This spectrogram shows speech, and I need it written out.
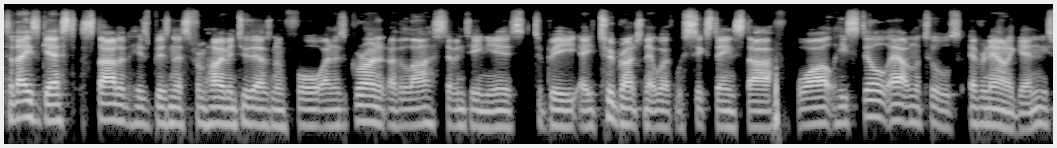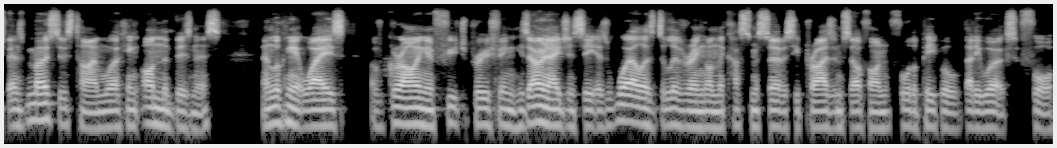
Today's guest started his business from home in 2004 and has grown it over the last 17 years to be a two branch network with 16 staff. While he's still out on the tools every now and again, he spends most of his time working on the business and looking at ways of growing and future proofing his own agency as well as delivering on the customer service he prides himself on for the people that he works for.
